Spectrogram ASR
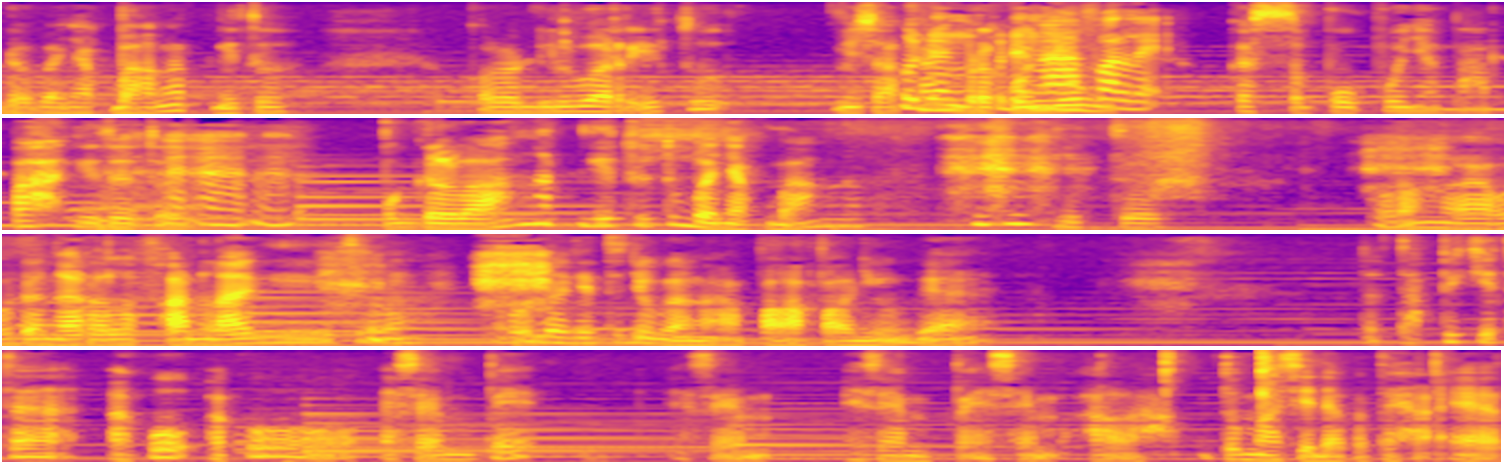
udah banyak banget gitu. Kalau di luar itu udah misalkan udah berkunjung ngafal ya? ke sepupunya papa gitu tuh Heeh, heeh. pegel banget gitu tuh banyak banget gitu orang nggak udah nggak relevan lagi gitu. Udah kita juga nggak apal-apal juga. Tetapi kita aku aku SMP SM, SMP SMA lah. Itu masih dapat THR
